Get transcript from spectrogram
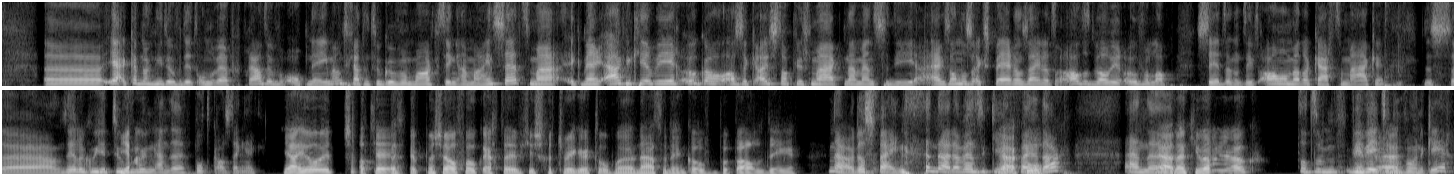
ja, ik heb nog niet over dit onderwerp gepraat, over opnemen. Want het gaat natuurlijk over marketing en mindset. Maar ik merk elke keer weer, ook al als ik uitstapjes maak naar mensen die ergens anders expert in zijn, dat er altijd wel weer overlap zit. En het heeft allemaal met elkaar te maken. Dus een hele goede toevoeging aan de podcast, denk ik. Ja, heel interessant. Ja, ik heb mezelf ook echt eventjes getriggerd om na te denken over bepaalde dingen. Nou, dat is fijn. nou, dan wens ik je Ja, een fijne cool. dag. En eh, Ja, dankjewel. Jij ook. tot een, wie En, weet eh, de volgende keer.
